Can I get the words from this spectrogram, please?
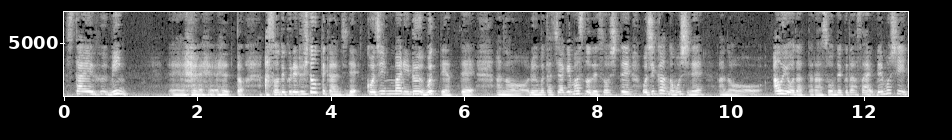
スタイフミン、えー、っと、遊んでくれる人って感じで、こじんまりルームってやって、あの、ルーム立ち上げますので、そしてお時間がもしね、あの、合うようだったら遊んでください。で、もし、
